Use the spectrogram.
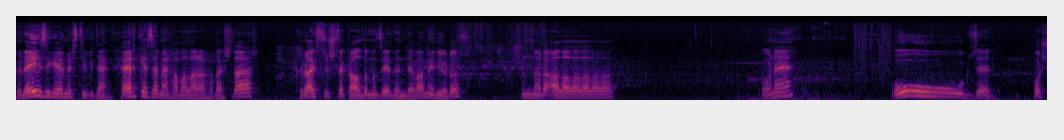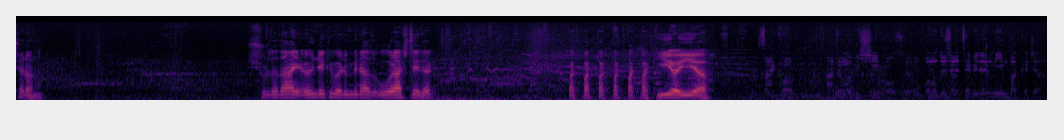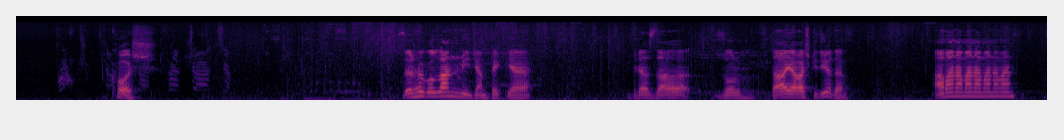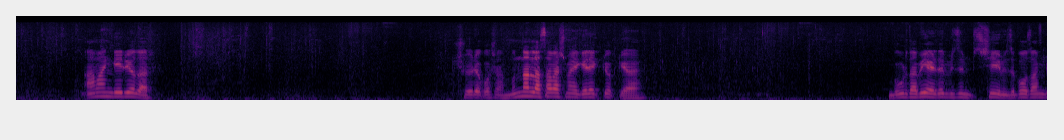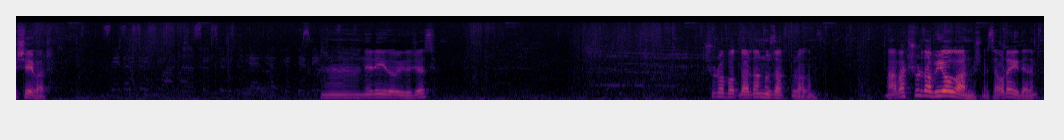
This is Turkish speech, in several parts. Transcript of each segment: Crazy Gamers TV'den herkese merhabalar arkadaşlar. Crysis 3'te kaldığımız yerden devam ediyoruz. Şunları al al al al al. O ne? Oo güzel. Boş ver onu. Şurada daha iyi. Önceki bölüm biraz uğraştıydık. Bak bak bak bak bak bak yiyor yiyor. Psycho, adımı bir şey bozuyor. Bunu düzeltebilir miyim bakacağım. Koş. Zırhı kullanmayacağım pek ya. Biraz daha zor, daha yavaş gidiyor da. Aman aman aman aman. Aman geliyorlar. Şöyle koşalım. Bunlarla savaşmaya gerek yok ya. Burada bir yerde bizim şeyimizi bozan bir şey var. Hmm, nereye doğru gideceğiz? Şu robotlardan uzak duralım. Ha bak şurada bir yol varmış mesela oraya gidelim.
